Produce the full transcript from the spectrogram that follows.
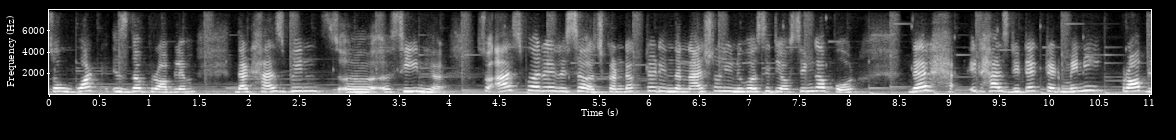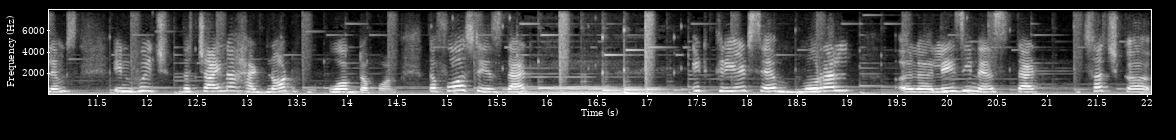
so what is the problem that has been uh, seen here? So as per a research conducted in the national university of singapore there it has detected many problems in which the china had not worked upon. The first is that it creates a moral uh, laziness that such uh,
